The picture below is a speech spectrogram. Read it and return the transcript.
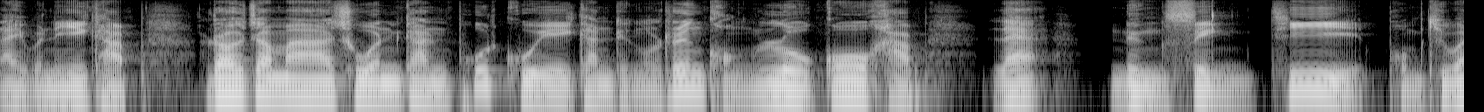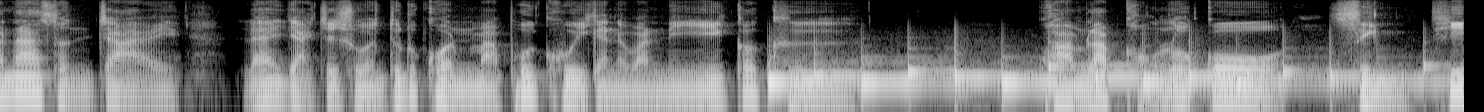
ในวันนี้ครับ เราจะมาชวนกันพูดคุยกันถึงเรื่องของโลโก้ครับ และหนึ่งสิ่งที่ผมคิดว่าน่าสนใจ และอยากจะชวนทุกคนมาพูดคุยกันในวันนี้ก็คือ ความลับของโลโก้ สิ่งที่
